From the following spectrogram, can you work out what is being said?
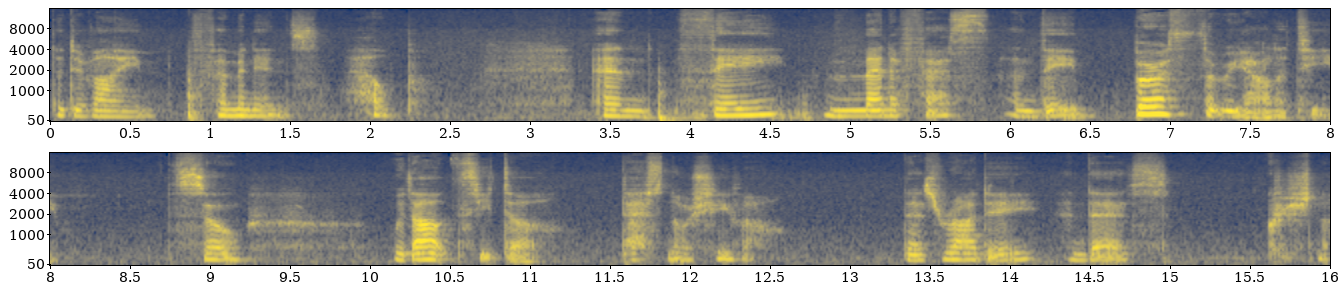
the divine feminine's help. And they manifest and they birth the reality. So, without Sita, there's no Shiva. There's Radhe and there's Krishna.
